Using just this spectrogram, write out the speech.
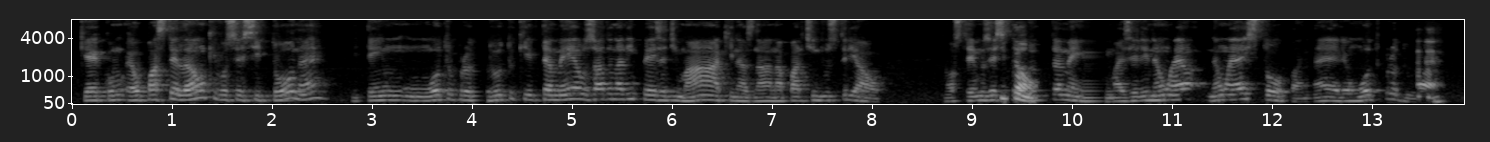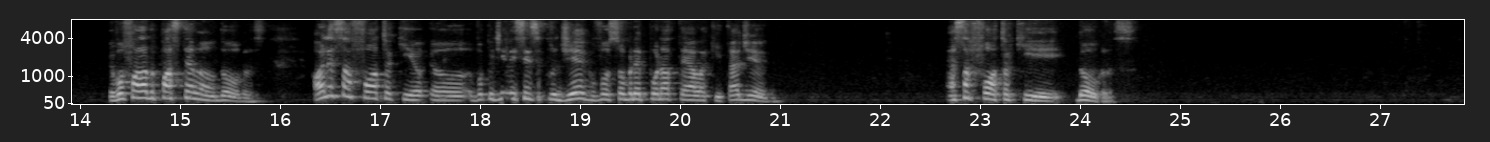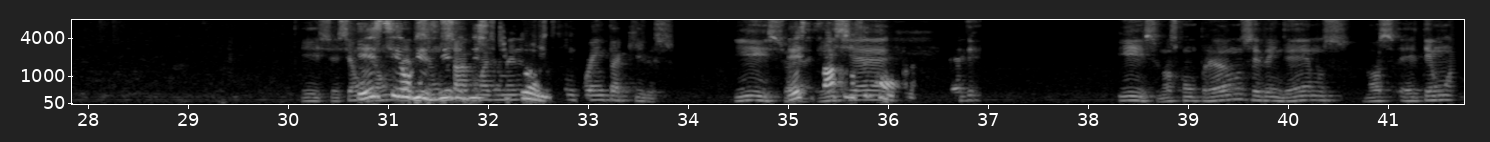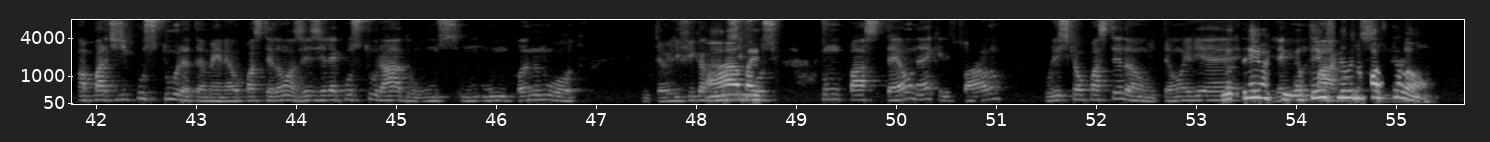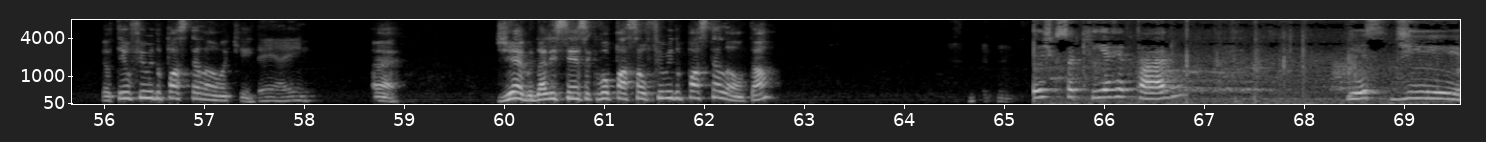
que é, como, é o pastelão que você citou, né? E tem um, um outro produto que também é usado na limpeza de máquinas, na, na parte industrial. Nós temos esse Então. produto também, mas ele não é, não é a estopa, né? Ele é um outro produto. Eu vou falar do pastelão, Douglas. Olha essa foto aqui. Eu, eu vou pedir licença para o Diego, vou sobrepor a tela aqui, tá, Diego? Essa foto aqui, Douglas. Isso, esse é um, Esse é deve resíduo saco mais ou menos de de 50 quilos. Isso, Esse é. saco Esse você é, compra. é de- Isso, nós compramos, revendemos. Nós, é, tem uma, uma parte de costura também, né? O pastelão, às vezes, ele é costurado, um, um, um pano no outro. Então, ele fica como Ah, se mas- fosse um pastel, né? Que eles falam. Por isso que é o pastelão. Então, ele é. Eu tenho é aqui, eu tenho o compacto, filme do assim, né? pastelão. Eu tenho o filme do pastelão aqui. Tem aí? É. Diego, dá licença que vou passar o filme do pastelão, tá? Vejo que isso aqui é retalho e esse de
